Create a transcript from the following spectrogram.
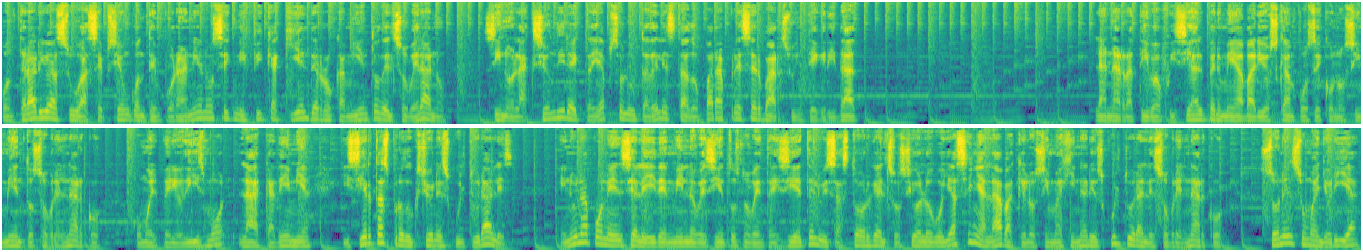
contrario a su acepción contemporánea, no significa aquí el derrocamiento del soberano, sino la acción directa y absoluta del Estado para preservar su integridad. La narrativa oficial permea varios campos de conocimiento sobre el narco, como el periodismo, la academia y ciertas producciones culturales. En una ponencia leída en 1997, Luis Astorga, el sociólogo, ya señalaba que los imaginarios culturales sobre el narco son en su mayoría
